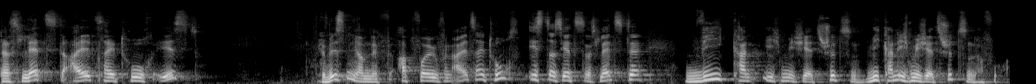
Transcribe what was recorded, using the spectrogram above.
das letzte Allzeithoch ist wir wissen, wir haben eine Abfolge von Allzeithochs. Ist das jetzt das letzte? Wie kann ich mich jetzt schützen? Wie kann ich mich jetzt schützen davor?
